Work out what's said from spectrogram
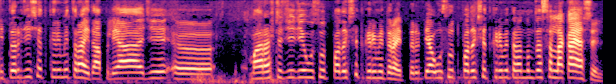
इतर जे शेतकरी मित्र आहेत आपल्या जे महाराष्ट्राचे जे ऊस उत्पादक शेतकरी मित्र आहेत तर त्या ऊस उत्पादक शेतकरी मित्रांना तुमचा सल्ला काय असेल?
